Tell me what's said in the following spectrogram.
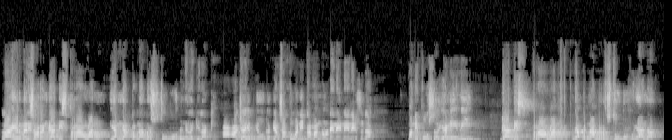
Lahir dari seorang gadis perawan yang nggak pernah bersetubuh dengan laki-laki. Ah, ajaib juga. Yang satu wanita mandul nenek-nenek sudah manipose. Yang ini gadis perawan nggak pernah bersetubuh punya anak.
